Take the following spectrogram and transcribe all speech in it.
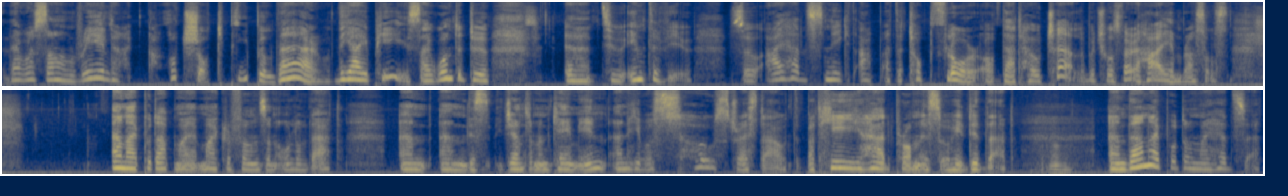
there were some real hotshot people there, VIPs. I wanted to uh, to interview, so I had sneaked up at the top floor of that hotel, which was very high in Brussels, and I put up my microphones and all of that. And and this gentleman came in, and he was so stressed out, but he had promised, so he did that. And then I put on my headset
